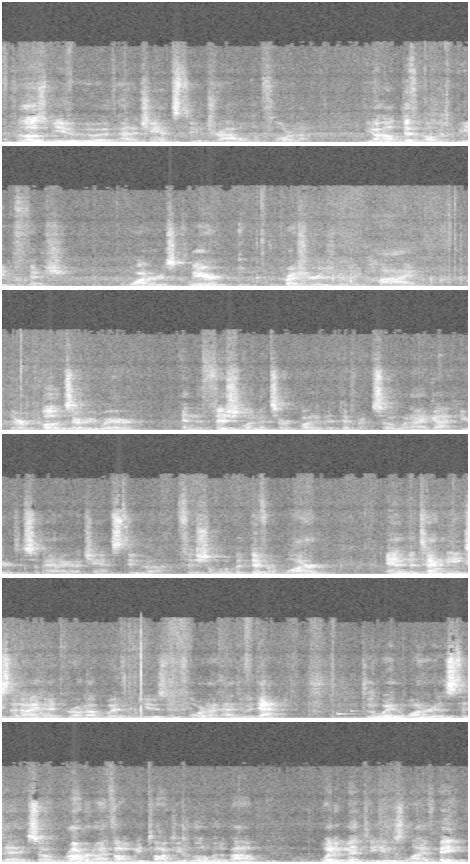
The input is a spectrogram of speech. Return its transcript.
And for those of you who have had a chance to travel to Florida, you know how difficult it can be to fish. The water is clear, the pressure is really high, there are boats everywhere, and the fish limits are quite a bit different. So when I got here to Savannah, I got a chance to uh, fish a little bit different water. And the techniques that I had grown up with and used in Florida, I had to adapt to the way the water is today. So Robert and I thought we'd talk to you a little bit about what it meant to use live bait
